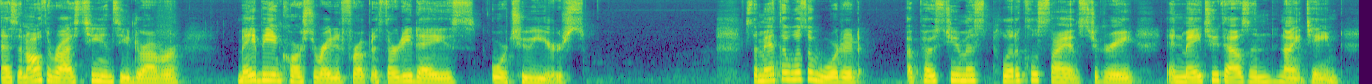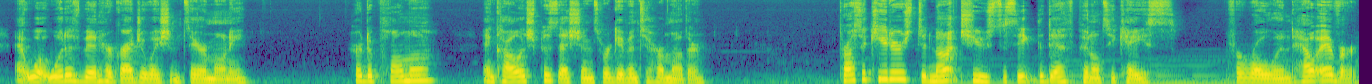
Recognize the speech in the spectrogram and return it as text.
as an authorized TNC driver may be incarcerated for up to 30 days or two years. Samantha was awarded a posthumous political science degree in May 2019 at what would have been her graduation ceremony. Her diploma and college possessions were given to her mother. Prosecutors did not choose to seek the death penalty case for Rowland. However,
